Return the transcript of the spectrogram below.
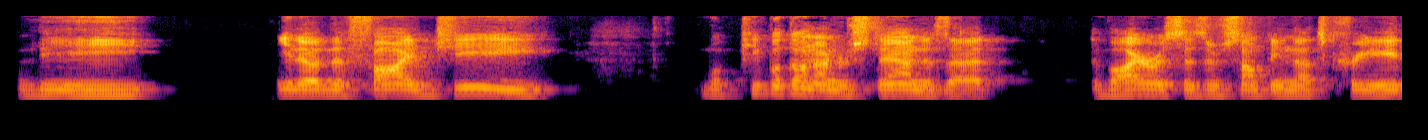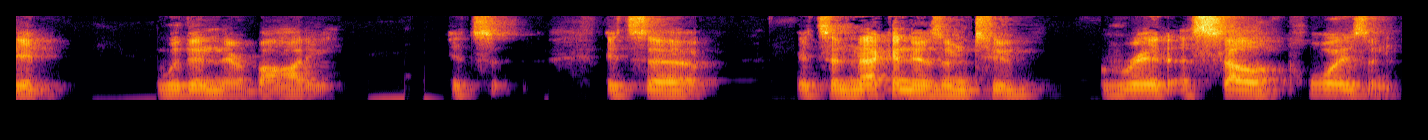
the you know the 5G, what people don't understand is that viruses are something that's created within their body. It's it's a it's a mechanism to rid a cell of poison.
